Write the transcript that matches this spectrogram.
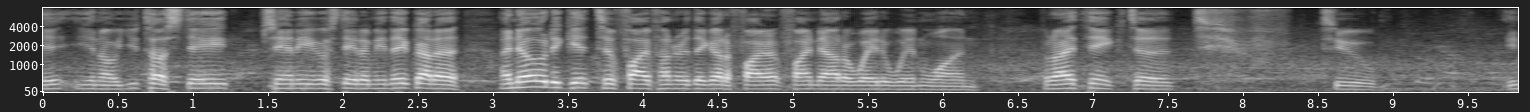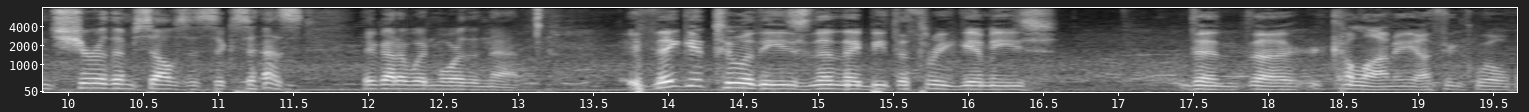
you know, Utah State, San Diego State. I mean, they've got to. I know to get to 500, they got to fi- find out a way to win one. But I think to to ensure themselves a success, they've got to win more than that. If they get two of these, and then they beat the three gimmies. Then uh, Kalani, I think, will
